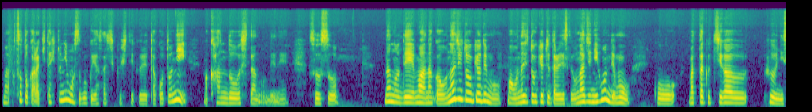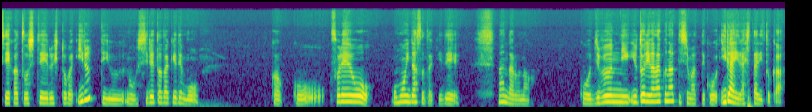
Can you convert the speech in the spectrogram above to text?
まあ、外から来た人にもすごく優しくしてくれたことに、まあ、感動したのでね、そうそう。なので、まあなんか同じ東京でも、まあ同じ東京って言ったらあれですけど、同じ日本でも、こう、全く違う風に生活をしている人がいるっていうのを知れただけでも、がこう、それを思い出すだけで、なんだろうな、こう自分にゆとりがなくなってしまって、こうイライラしたりとか、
